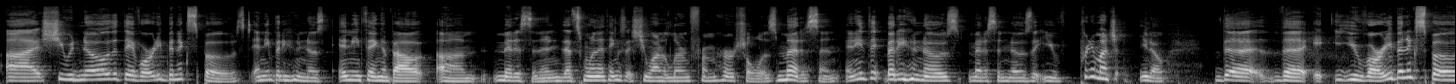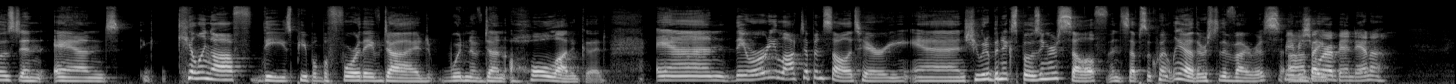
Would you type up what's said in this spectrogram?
Uh, she would know that they've already been exposed. Anybody who knows anything about um, medicine, and that's one of the things that she wanted to learn from Hershel is medicine. Anybody who knows medicine knows that you've pretty much, you know, the the you've already been exposed, and and killing off these people before they've died wouldn't have done a whole lot of good. And they were already locked up in solitary, and she would have been exposing herself and subsequently others to the virus. maybe uh, she by- wore a bandana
